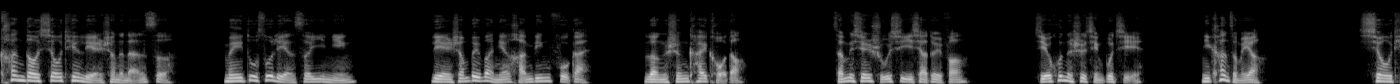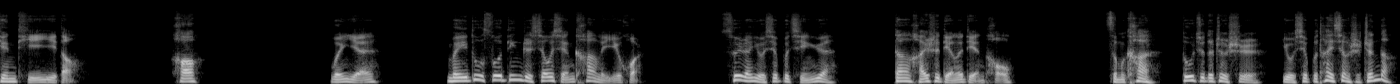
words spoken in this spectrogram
看到萧天脸上的难色，美杜莎脸色一凝，脸上被万年寒冰覆盖，冷声开口道：“咱们先熟悉一下对方，结婚的事情不急，你看怎么样？”萧天提议道：“好。”闻言，美杜莎盯着萧贤看了一会儿，虽然有些不情愿，但还是点了点头。怎么看都觉得这事。有些不太像是真的。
